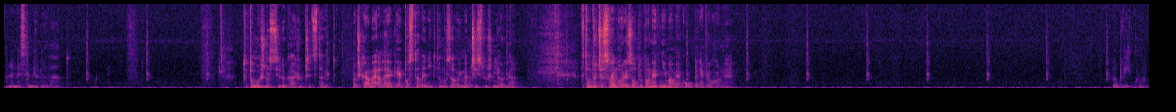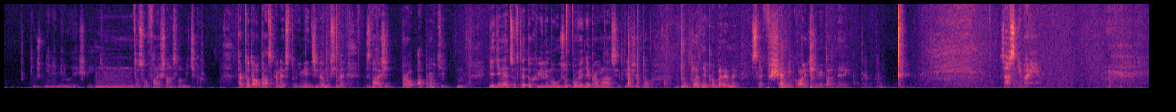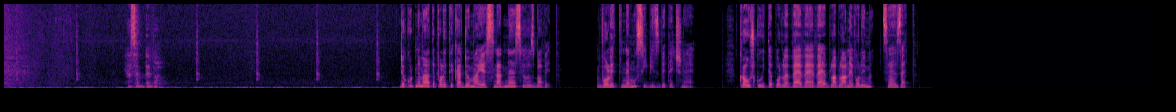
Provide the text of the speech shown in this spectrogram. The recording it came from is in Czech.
Budeme se milovat. Tuto možnost si dokážu představit. Počkáme ale, jaké postavení k tomu zaujme příslušný orgán. V tomto časovém horizontu to nevnímám jako úplně průchodné. Ludvíku, ty už mě nemiluješ, viď? Hmm, to jsou falešná slovíčka. Tak to ta otázka nestojí. Nejdříve musíme zvážit pro a proti. Hm? Jediné, co v této chvíli mohu zodpovědně prohlásit, je, že to důkladně probereme se všemi koaličními partnery. Zásně, Marie. Já jsem Eva. Dokud nemáte politika doma, je snadné se ho zbavit. Volit nemusí být zbytečné. Kroužkujte podle www.blablanevolim.cz.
